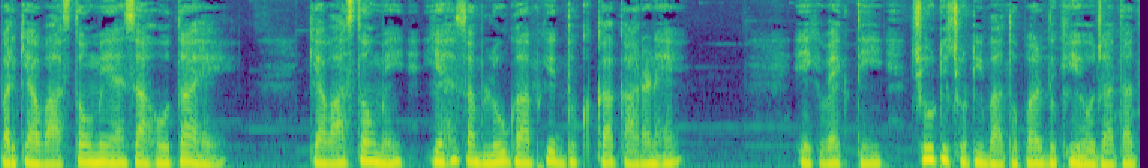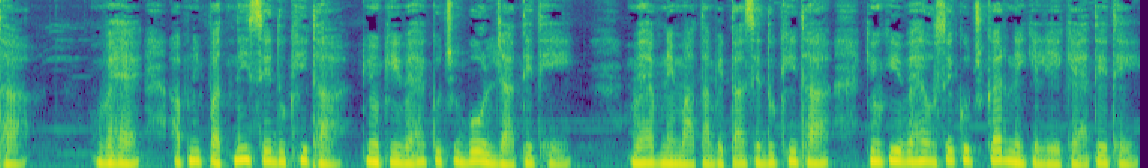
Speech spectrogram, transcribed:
पर क्या वास्तव में ऐसा होता है? क्या वास्तव में यह सब लोग आपके दुख का कारण है? एक व्यक्ति छोटी छोटी बातों पर दुखी हो जाता था। वह अपनी पत्नी से दुखी था क्योंकि वह कुछ बोल जाती थी। वह अपने माता पिता से दुखी था क्योंकि वह उसे कुछ करने के लिए कहते थे।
